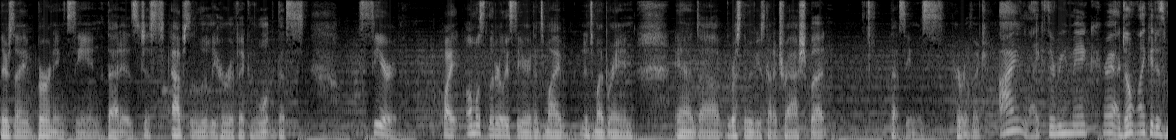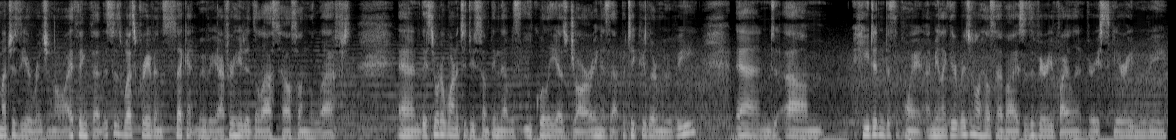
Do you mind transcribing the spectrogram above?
there's a burning scene that is just absolutely horrific. That's seared, quite almost literally seared into my into my brain, and uh, the rest of the movie is kind of trash, but that scene was horrific. I like the remake, right? I don't like it as much as the original. I think that this is Wes Craven's second movie after he did The Last House on the Left. And they sort of wanted to do something that was equally as jarring as that particular movie. And um, he didn't disappoint. I mean, like the original Hills Have Eyes is a very violent, very scary movie.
